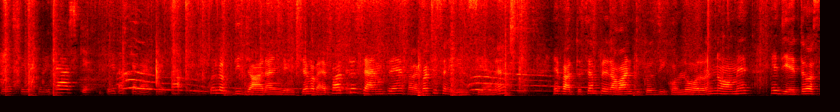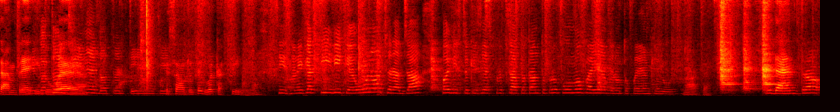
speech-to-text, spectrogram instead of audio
Adesso io apro le tasche, le tasche aperte. Ah, Quello di Giada invece, vabbè, è fatto sempre, vabbè, qua ci sono gli insieme, è fatto sempre davanti così con loro il nome e dietro sempre Il i due, Gino e il dottor che sono tutti e due cattivi, no? Sì, sono i cattivi che uno c'era già, poi visto che si è spruzzato tanto profumo, poi è venuto fuori anche lui. Ah, ok. E dentro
